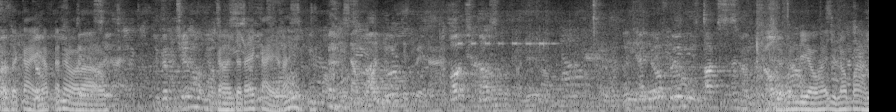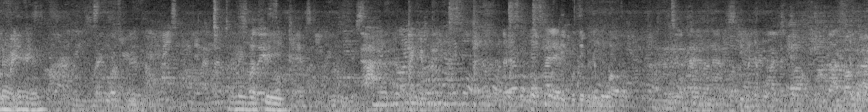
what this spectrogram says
เราจะไก่ครับแอตแทวเรากำลังจะได้ไก่แล้วจำวันะคนเดียวฮะอยู่นอกบ้านด้วยหนึ่งนาทีกูติดมันจะบวกกูติดมันจะบวกกับสองเลย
